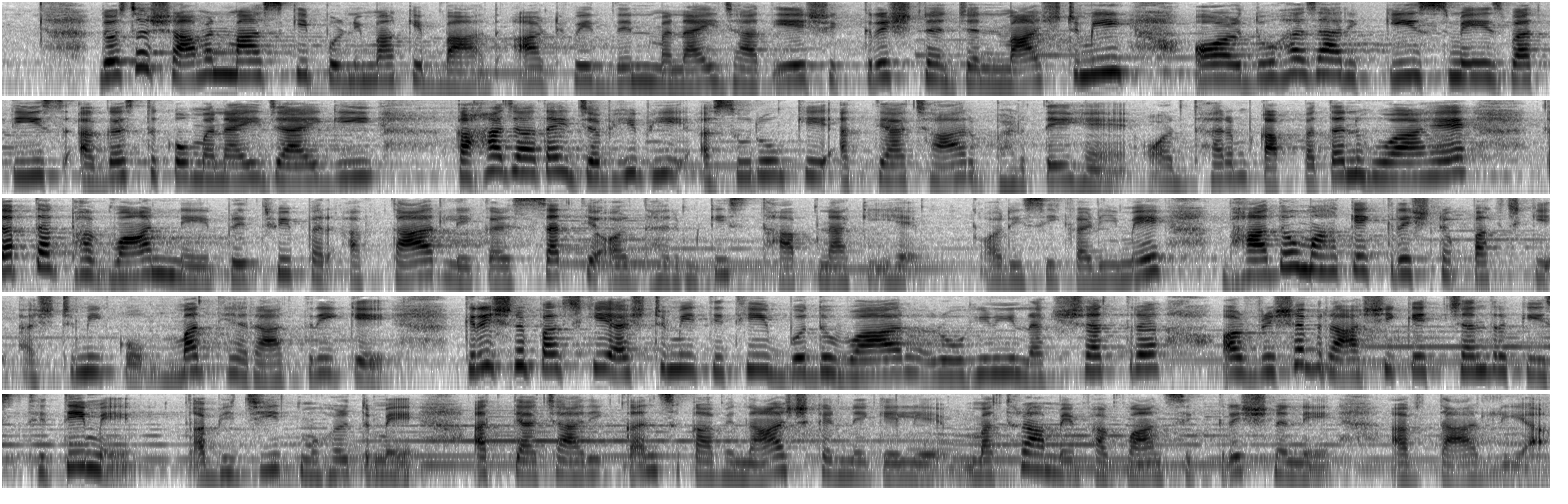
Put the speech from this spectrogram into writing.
दोस्तों, श्रावण मास की पूर्णिमा के बाद आठवें दिन मनाई जाती है श्री कृष्ण जन्माष्टमी और 2021 में इस बार 30 अगस्त को मनाई जाएगी। कहा जाता है, जब भी असुरों के अत्याचार बढ़ते हैं और धर्म का पतन हुआ है, तब तक भगवान ने पृथ्वी पर अवतार लेकर सत्य और धर्म की स्थापना की है। और इसी कड़ी में भादो माह के कृष्ण पक्ष की अष्टमी को मध्य रात्रि के कृष्ण पक्ष की अष्टमी तिथि बुधवार, रोहिणी नक्षत्र और वृषभ राशि के चंद्र की स्थिति में अभिजीत मुहूर्त में अत्याचारी कंस का विनाश करने के लिए मथुरा में भगवान श्री कृष्ण ने अवतार लिया।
